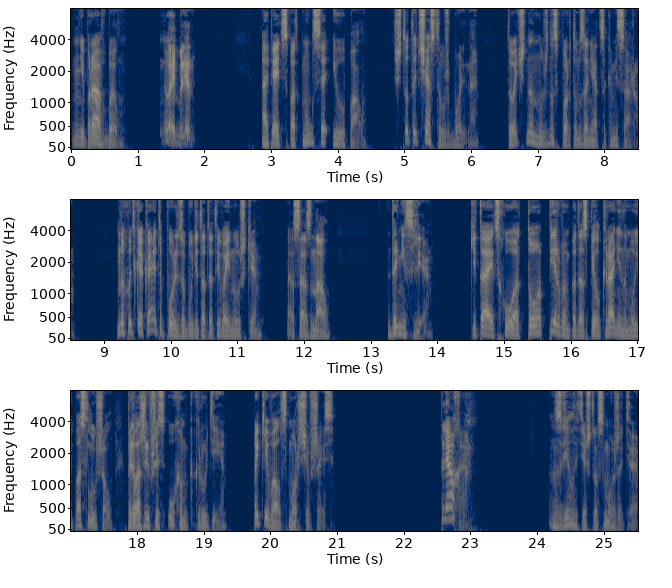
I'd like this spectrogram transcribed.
Неправ был. Ой, блин». Опять споткнулся и упал. Что-то часто уж больно. Точно нужно спортом заняться комиссару. Но хоть какая-то польза будет от этой войнушки. Осознал. Донесли. Китаец Хуато первым подоспел к раненому и послушал, приложившись ухом к груди. Покивал, сморщившись. «Плохо». «Сделайте, что сможете.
